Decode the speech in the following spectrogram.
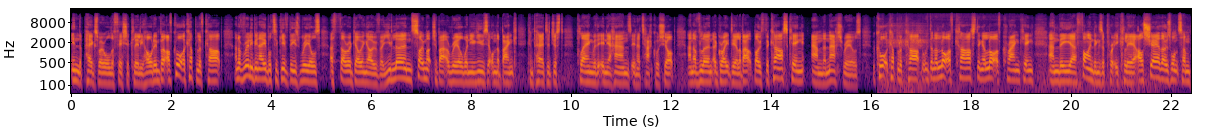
in the pegs where all the fish are clearly holding, but I've caught a couple of carp and I've really been able to give these reels a thorough going over. You learn so much about a reel when you use it on the bank compared to just playing with it in your hands in a tackle shop. And I've learned a great deal about both the KastKing and the Nash reels. We caught a couple of carp, but we've done a lot of casting, a lot of cranking, and the uh, findings are pretty clear. I'll share those once I'm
